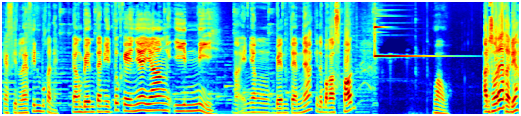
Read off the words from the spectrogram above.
Kevin Levin bukan ya? Yang Benten itu kayaknya yang ini. Nah, ini yang Bentennya kita bakal spawn. Wow. Ada suara kah dia?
